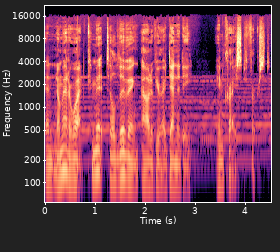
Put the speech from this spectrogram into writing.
and no matter what, commit to living out of your identity in Christ first.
